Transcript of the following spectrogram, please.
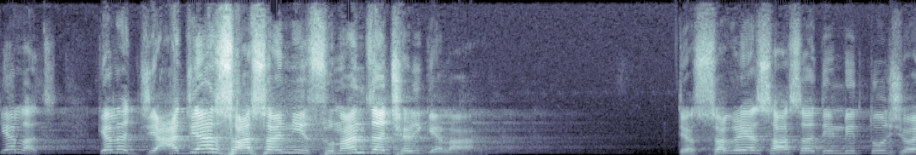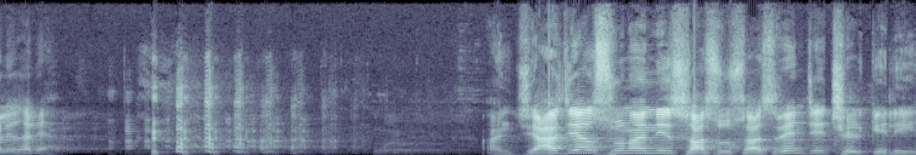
केलाच. केला ज्या ज्या सासांनी सुनांचा छळ केला त्या सगळ्या सासा दिंडीत तुळशीवाल्या झाल्या आणि ज्या ज्या सुनांनी सासू सासऱ्यांचे छेड केले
